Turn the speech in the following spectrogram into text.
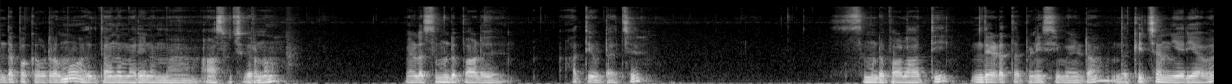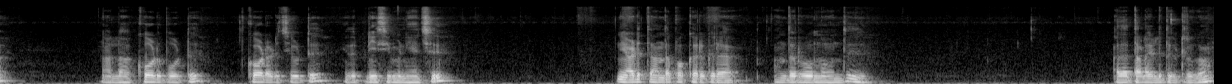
எந்த பக்கம் விடுறோமோ அதுக்கு தகுந்த மாதிரி நம்ம ஆஸ் வச்சுக்கிறணும். மேலே சிமெண்ட் பால் ஆற்றி விட்டாச்சு. சிமெண்ட் பால் ஆற்றி இந்த இடத்த பினிஷிங் பண்ணிட்டோம் இந்த கிச்சன் ஏரியாவை நல்லா கோடு போட்டு கோடு அடித்து விட்டு இதை பினிஷிங் பண்ணியாச்சு நீ அடுத்து அந்த பக்கம் இருக்கிற அந்த ரூமை வந்து அதை தலை இழுத்துக்கிட்டு இருக்கோம்.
